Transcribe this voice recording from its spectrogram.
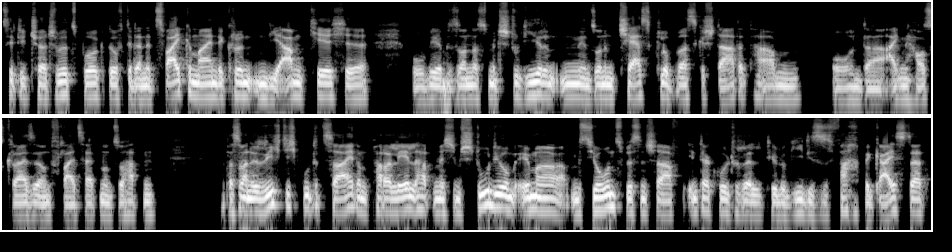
City Church Würzburg durfte dann eine Zweiggemeinde gründen, die Abendkirche, wo wir besonders mit Studierenden in so einem Jazzclub was gestartet haben und äh, eigene Hauskreise und Freizeiten und so hatten. Das war eine richtig gute Zeit und parallel hat mich im Studium immer Missionswissenschaft, interkulturelle Theologie, dieses Fach begeistert.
